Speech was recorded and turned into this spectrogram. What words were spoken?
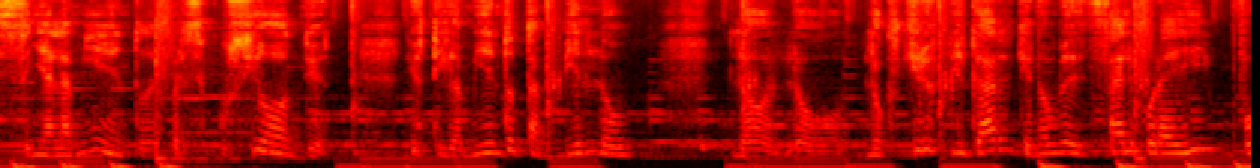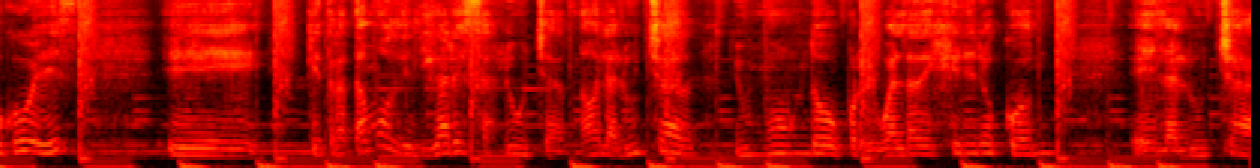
señalamiento, de persecución, de, hostigamiento, también lo, lo, que quiero explicar, que no me sale por ahí un poco, es eh, que tratamos de ligar esas luchas, ¿no? La lucha de un por la igualdad de género con eh, la lucha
